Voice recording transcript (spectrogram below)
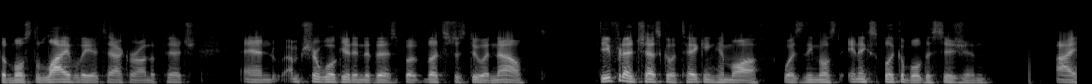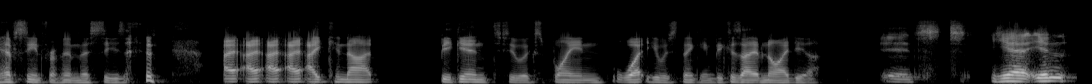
the most lively attacker on the pitch. And I'm sure we'll get into this, but let's just do it now. Di Francesco taking him off was the most inexplicable decision I have seen from him this season. I, I, I, I cannot begin to explain what he was thinking because I have no idea. It's yeah, in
